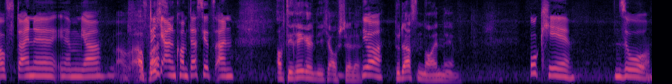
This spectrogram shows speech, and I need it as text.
auf deine, ähm, ja, auf, Auf dich was? an, kommt das jetzt an. auf die Regeln, die ich aufstelle. Ja. Du darfst einen neuen nehmen. Okay, so.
